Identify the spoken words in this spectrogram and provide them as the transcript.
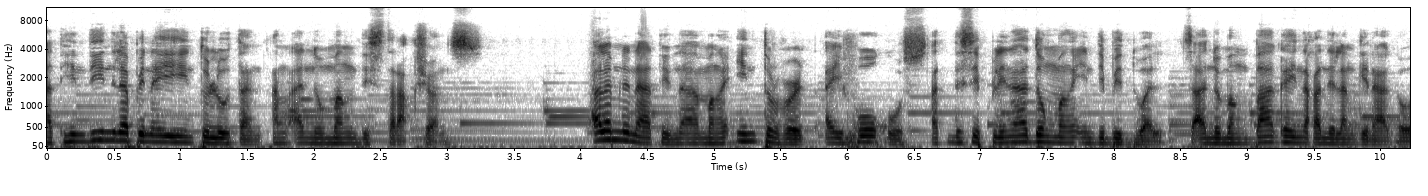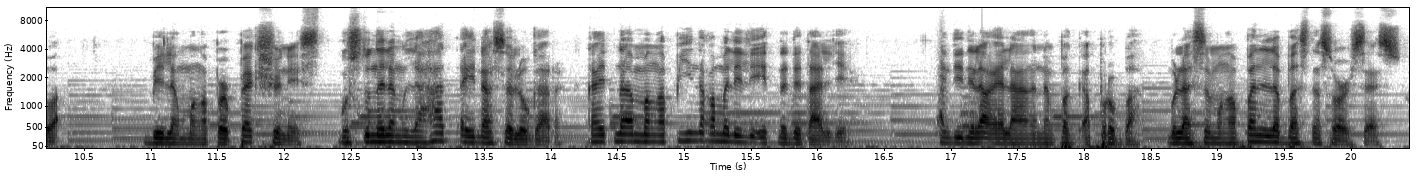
at hindi nila pinahihintulutan ang anumang distractions. Alam na natin na ang mga introvert ay focus at disiplinadong mga individual sa anumang bagay na kanilang ginagawa. Bilang mga perfectionist, gusto nilang lahat ay nasa lugar kahit na ang mga pinakamaliliit na detalye. Hindi nila kailangan ng pag-aproba mula sa mga panlabas na sources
